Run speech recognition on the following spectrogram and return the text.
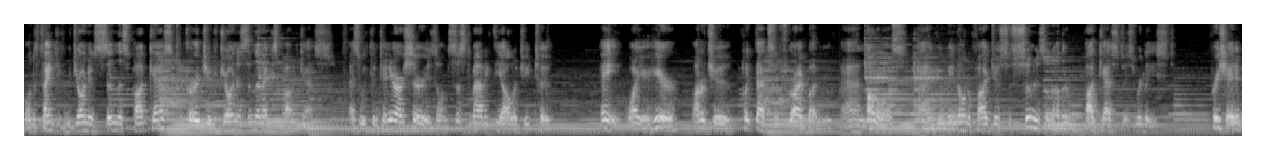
I want to thank you for joining us in this podcast. I encourage you to join us in the next podcast as we continue our series on systematic theology 2. Hey, while you're here, why don't you click that subscribe button and follow us, and you'll be notified just as soon as another podcast is released. Appreciate it.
